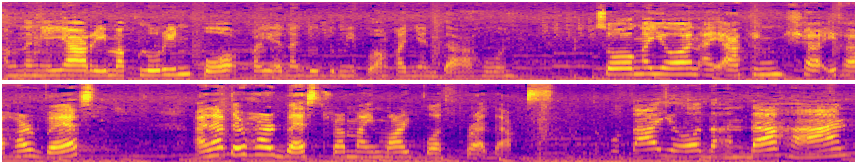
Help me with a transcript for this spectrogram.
ang nangyayari, maklorin po, kaya nagdudumi po ang kanyang dahon. So, ngayon ay aking siya i-harvest. Another harvest from my Marcot products. Ito po tayo, dahan-dahan.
